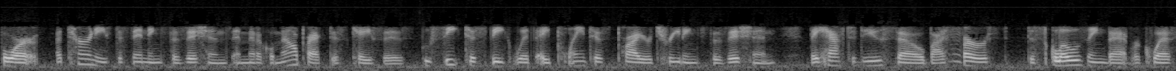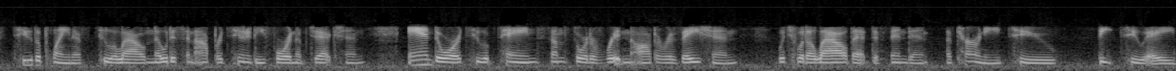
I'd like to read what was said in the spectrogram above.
for attorneys defending physicians in medical malpractice cases who seek to speak with a plaintiff's prior treating physician, they have to do so by first disclosing that request to the plaintiff to allow notice and opportunity for an objection and or to obtain some sort of written authorization which would allow that defendant attorney to speak to a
